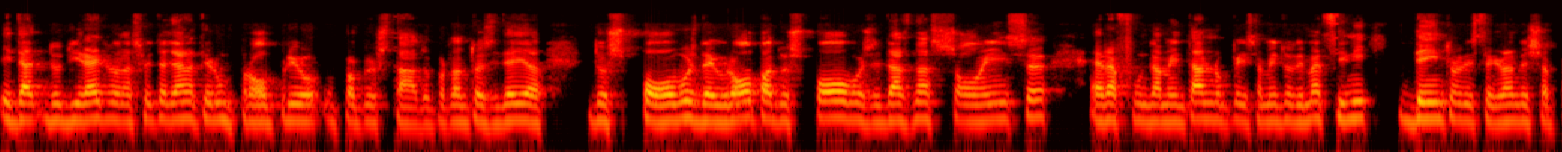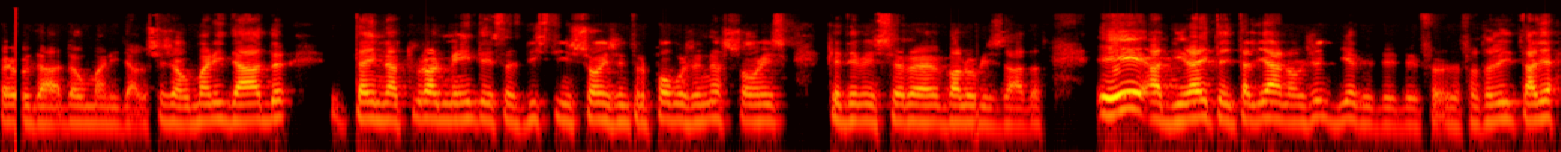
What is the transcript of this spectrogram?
e da, do direito da nação italiana ter um próprio, um próprio Estado. Portanto, as ideias dos povos, da Europa, dos povos e das nações era fundamental no pensamento de Mazzini dentro deste grande chapéu da, da humanidade. Ou seja, a humanidade tem naturalmente essas distinções entre povos e nações que devem ser valorizadas. E a direita italiana, hoje em dia, de, de Fratelli d'Italia,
